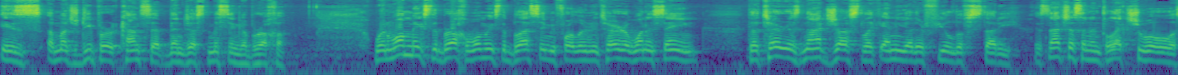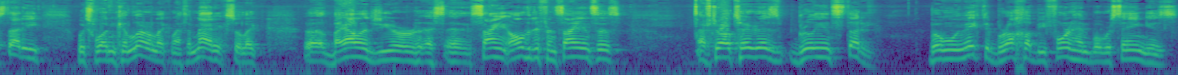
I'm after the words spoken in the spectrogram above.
is a much deeper concept than just missing a bracha. When one makes the bracha, one makes the blessing before learning Torah, one is saying, the Torah is not just like any other field of study. It's not just an intellectual study which one can learn, like mathematics or like uh, biology or uh, uh, science, all the different sciences. After all, Torah is brilliant study. But when we make the bracha beforehand, what we're saying is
